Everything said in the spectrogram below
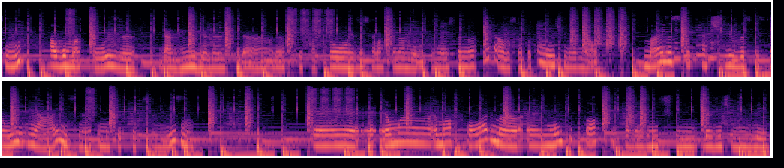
sim alguma coisa da vida, da, das situações, dos relacionamentos, né? Isso é natural, isso é totalmente normal. Mas as expectativas que são irreais, né, como o perfeccionismo, é, é, é uma, é uma forma é, muito tóxica da gente, da gente viver.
